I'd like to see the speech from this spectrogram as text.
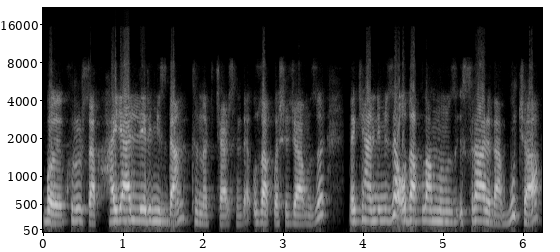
bağı kurursak hayallerimizden tırnak içerisinde uzaklaşacağımızı ve kendimize odaklanmamızı ısrar eden bu çağ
